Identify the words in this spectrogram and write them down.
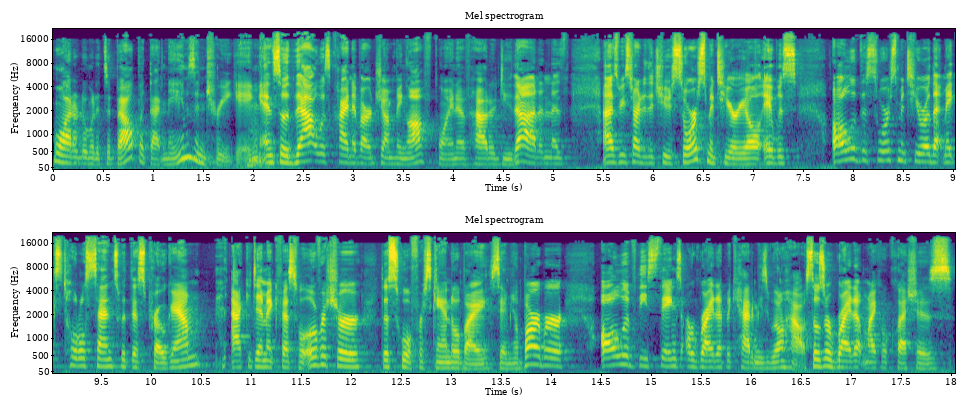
Well, I don't know what it's about, but that name's intriguing. Mm-hmm. And so that was kind of our jumping off point of how to do that. And as, as we started to choose source material, it was all of the source material that makes total sense with this program Academic Festival Overture, The School for Scandal by Samuel Barber. All of these things are right up Academy's wheelhouse. Those are right up Michael Klesch's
